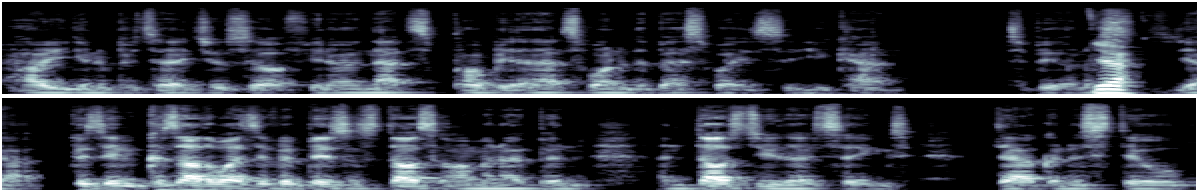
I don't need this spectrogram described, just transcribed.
How are you going to protect yourself you know? And that's probably and that's one of the best ways that you can to be honest. Yeah. Yeah because because otherwise if a business does come and open and does do those things they're going to still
